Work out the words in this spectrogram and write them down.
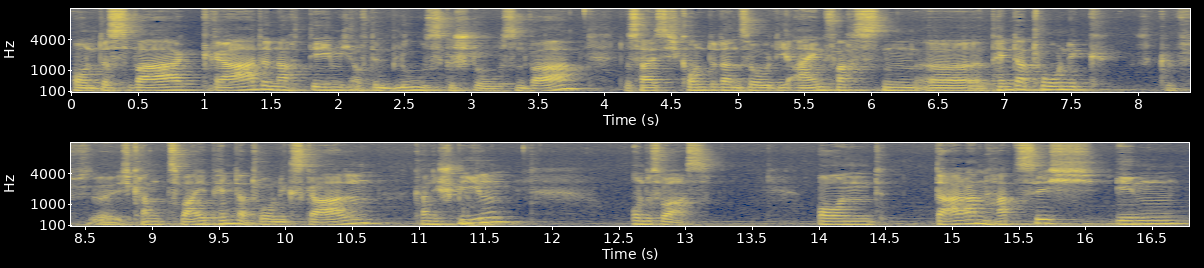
Und das war gerade nachdem ich auf den Blues gestoßen war. Das heißt, ich konnte dann so die einfachsten äh, Pentatonik, ich kann zwei Pentatonik-Skalen, kann ich spielen mhm. und das war's. Und daran hat sich in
